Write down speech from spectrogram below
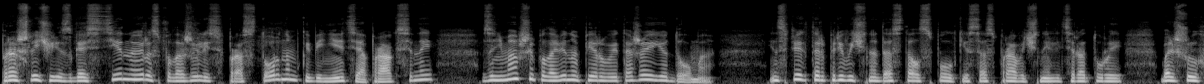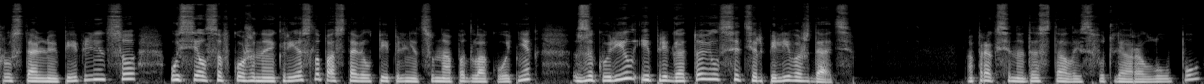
прошли через гостиную и расположились в просторном кабинете Апраксиной, занимавшей половину первого этажа ее дома. Инспектор привычно достал с полки со справочной литературой большую хрустальную пепельницу, уселся в кожаное кресло, поставил пепельницу на подлокотник, закурил и приготовился терпеливо ждать. Апраксина достала из футляра лупу,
